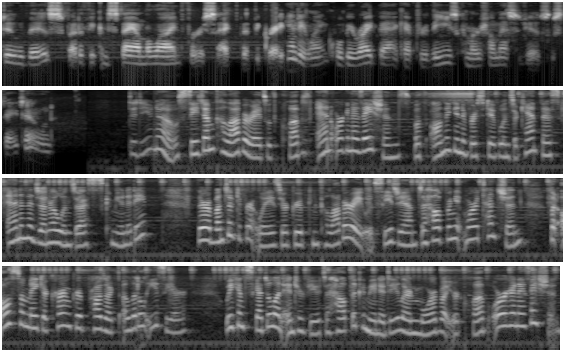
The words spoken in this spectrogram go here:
do this, but if you can stay on the line for a sec, that'd be great. Handi-Link will be right back after these commercial messages. Stay tuned. Did you know CJAM collaborates with clubs and organizations both on the University of Windsor campus and in the general Windsor Essex community? There are a bunch of different ways your group can collaborate with CJAM to help bring it more attention, but also make your current group project a little easier. We can schedule an interview to help the community learn more about your club or organization.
